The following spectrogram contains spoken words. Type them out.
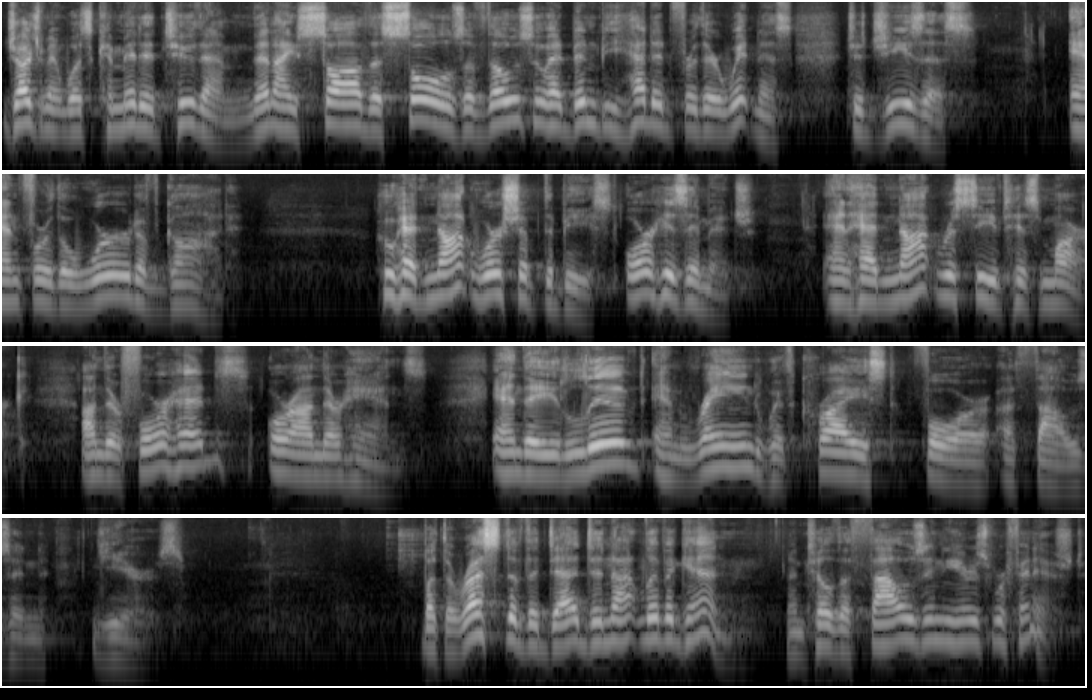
Judgment was committed to them. Then I saw the souls of those who had been beheaded for their witness to Jesus and for the word of God who had not worshiped the beast or his image, and had not received his mark on their foreheads or on their hands. And they lived and reigned with Christ for a thousand years. But the rest of the dead did not live again until the thousand years were finished.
